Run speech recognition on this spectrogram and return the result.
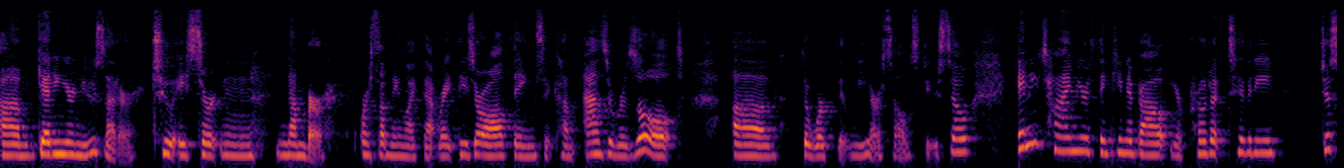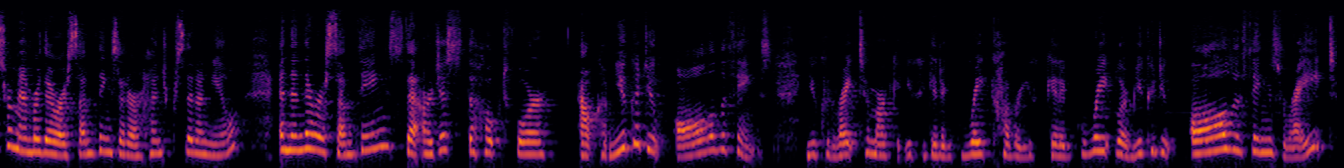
um, getting your newsletter to a certain number or something like that right these are all things that come as a result of the work that we ourselves do so anytime you're thinking about your productivity just remember there are some things that are 100% on you and then there are some things that are just the hoped for outcome. You could do all the things. You could write to market. You could get a great cover. You could get a great blurb. You could do all the things right.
